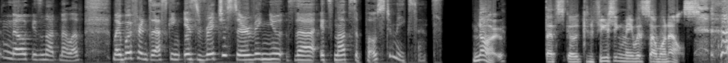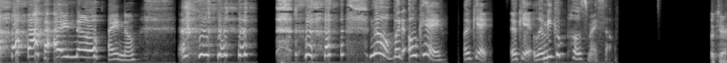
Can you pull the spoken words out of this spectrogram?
no, he's not, my love. My boyfriend's asking, is Richie serving you the it's not supposed to make sense? No, that's confusing me with someone else. I know, I know. no, but okay, okay, okay, let me compose myself. Okay.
